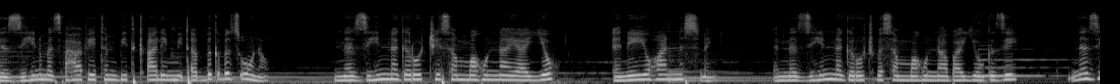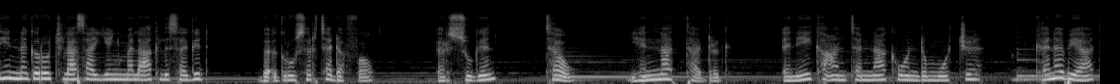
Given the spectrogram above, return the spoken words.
የዚህን መጽሐፍ የትንቢት ቃል የሚጠብቅ ብፁዕ ነው። እነዚህን ነገሮች የሰማሁና ያየሁ እኔ ዮሐንስ ነኝ። እነዚህን ነገሮች በሰማሁና ባየሁ ጊዜ እነዚህን ነገሮች ላሳየኝ መልአክ ልሰግድ በእግሩ ስር ተደፋው። እርሱ ግን ተው፣ ይህን አታድርግ፣ እኔ ከአንተና ከወንድሞችህ ከነቢያት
